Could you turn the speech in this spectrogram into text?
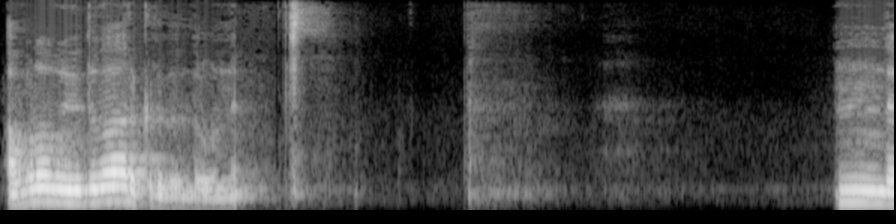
அவ்வளவு இதுவாக இருக்கிறது அந்த ஒன்று இந்த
